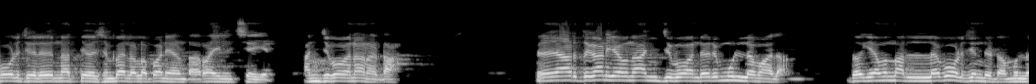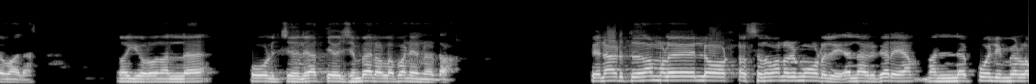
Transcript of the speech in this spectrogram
പോളിച്ചയിൽ പിന്നെ അത്യാവശ്യം ബലമുള്ള പണിയാണ് കേട്ടോ റയൽ ചെയ്യാൻ. അഞ്ച് പവനാണ് കേട്ടോ പിന്നെ ഞാൻ അടുത്ത് കാണിക്കാവുന്ന അഞ്ച് പവന്റെ ഒരു മുല്ലമാല. ഇതൊക്കെയാകുമ്പോൾ നല്ല പോളിച്ച് ഉണ്ട് കേട്ടോ മുല്ലമാല. നോക്കിയോളൂ നല്ല പോളിച്ചയിൽ അത്യാവശ്യം വിലയുള്ള പണിയാണ് കേട്ടോ പിന്നെ അടുത്ത് നമ്മൾ ലോട്ടസ് എന്ന് പറഞ്ഞൊരു മോഡൽ എല്ലാവർക്കും അറിയാം നല്ല പൊലിമയുള്ള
